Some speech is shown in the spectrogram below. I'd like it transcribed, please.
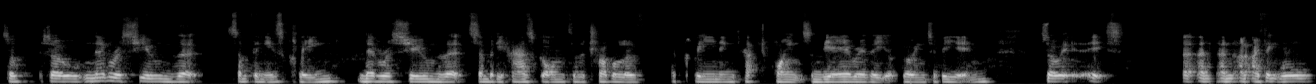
So so never assume that something is clean. Never assume that somebody has gone to the trouble of, of cleaning touch points and the area that you're going to be in. So it, it's and, and, and I think we're all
